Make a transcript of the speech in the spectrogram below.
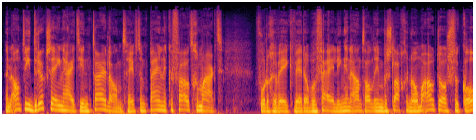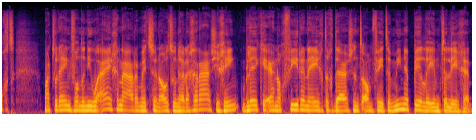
Een antidrugseenheid in Thailand heeft een pijnlijke fout gemaakt. Vorige week werden op een veiling een aantal in beslag genomen auto's verkocht... Maar toen een van de nieuwe eigenaren met zijn auto naar de garage ging... bleken er nog 94.000 amfetaminepillen in te liggen.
